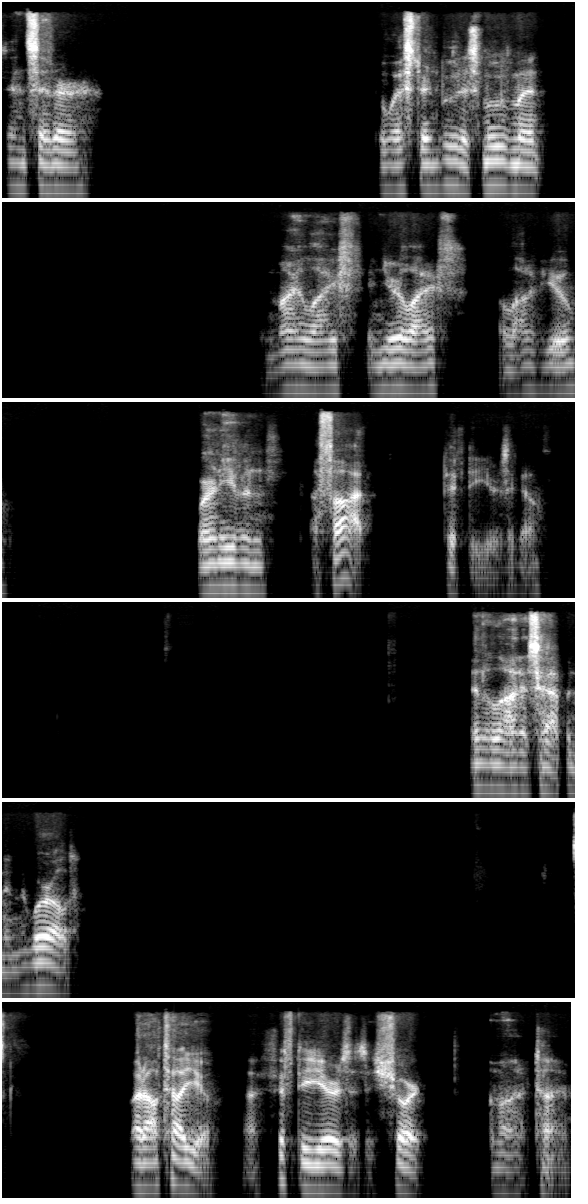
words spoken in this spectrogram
Zen Center, the Western Buddhist movement, in my life, in your life, a lot of you weren't even a thought 50 years ago. And a lot has happened in the world. But I'll tell you, uh, 50 years is a short amount of time.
